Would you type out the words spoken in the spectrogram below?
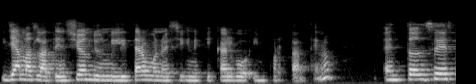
llamas la atención de un militar, bueno, significa algo importante, ¿no? Entonces,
